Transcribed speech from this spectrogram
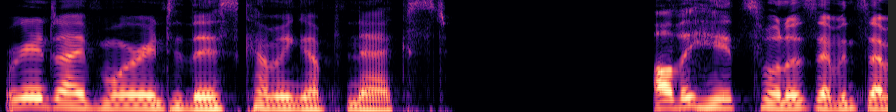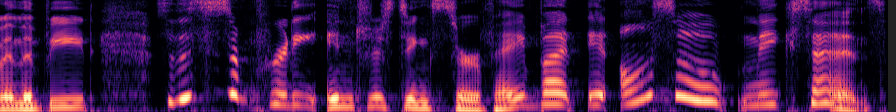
We're going to dive more into this coming up next. All the hits 1077 The Beat. So, this is a pretty interesting survey, but it also makes sense.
